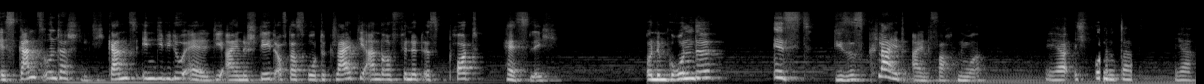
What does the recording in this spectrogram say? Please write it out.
ist ganz unterschiedlich, ganz individuell. Die eine steht auf das rote Kleid, die andere findet es potthässlich. Und im Grunde ist dieses Kleid einfach nur. Ja, ich finde das. Ja,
